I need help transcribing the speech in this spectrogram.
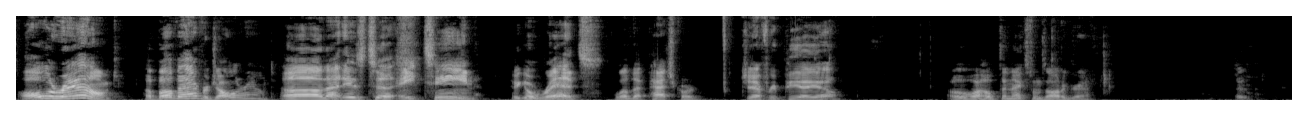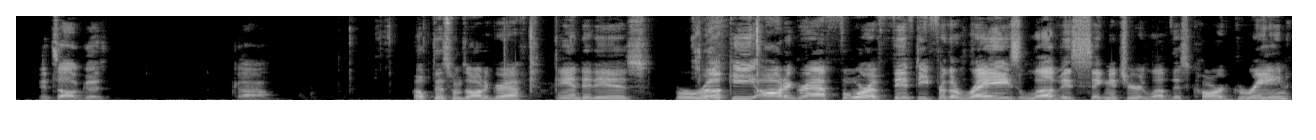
All around. Above average, all around. Uh, that is to 18. There you go, Reds. Love that patch card. Jeffrey PAL. Oh, I hope the next one's autographed. It's all good. Kyle. Hope this one's autographed. And it is. Rookie autograph, 4 of 50 for the Rays. Love his signature. Love this card. Green,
